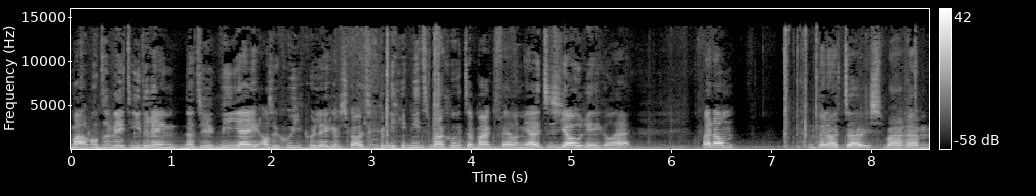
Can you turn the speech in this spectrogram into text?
Maar want dan weet iedereen natuurlijk wie jij als een goede collega beschouwt en wie niet. Maar goed, dat maakt verder niet uit. Het is jouw regel, hè. Maar dan, ik ben nou thuis, maar, uh,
